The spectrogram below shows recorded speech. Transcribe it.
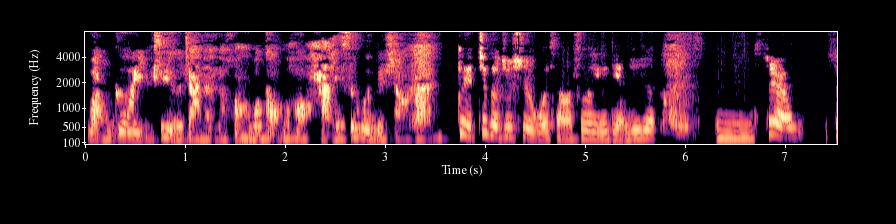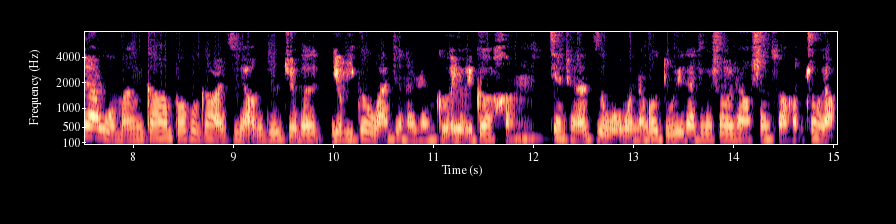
王哥也是一个渣男的话，我搞不好还是会被伤害。对，这个就是我想说的一个点，就是，嗯，虽然虽然我们刚刚包括跟耳机聊的，就是觉得有一个完整的人格，有一个很健全的自我，我能够独立在这个社会上生存很重要。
